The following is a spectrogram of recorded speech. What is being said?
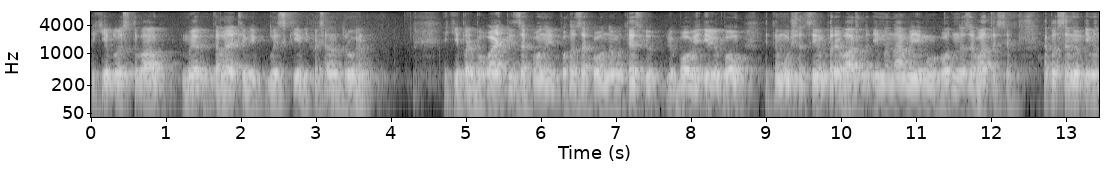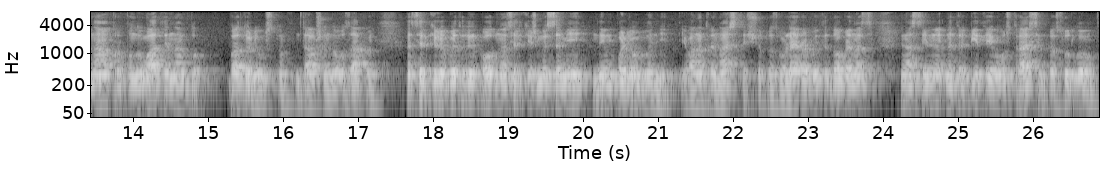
який блистував мир далеким і близьким, і християнам другим, які перебувають під законом і позаконному теслю любові і любов, і тому, що цим переважно іменами йому годно називатися, або самим іменами пропонувати нам братолюбство, давши нову заповідь. Настільки любити один одного, настільки ж ми самі ним полюблені. Івана 13, що дозволяє робити добре нас і насильно не терпіти його у страсті, розсудливо,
